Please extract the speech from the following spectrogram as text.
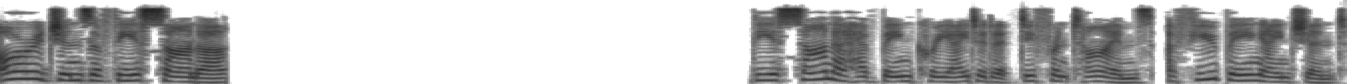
Origins of the asana The asana have been created at different times, a few being ancient.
